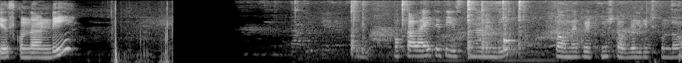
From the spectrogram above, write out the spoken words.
చేసుకుందాం అండి. ఒక కళాయి అయితే తీసుకున్నానండి. స్టవ్ మీద పెట్టుకుని స్టవ్ వెలిగించుకుందాం.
